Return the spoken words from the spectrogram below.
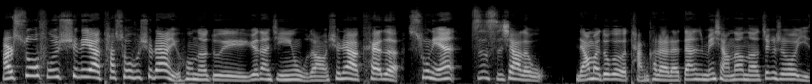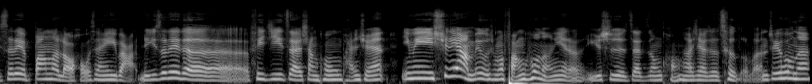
而说服叙利亚，他说服叙利亚以后呢，对约旦进行武装。叙利亚开着苏联支持下的。两百多个坦克来了，但是没想到呢，这个时候以色列帮了老侯三一把，以色列的飞机在上空盘旋，因为叙利亚没有什么防空能力了，于是在这种恐吓下就撤走了。最后呢，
